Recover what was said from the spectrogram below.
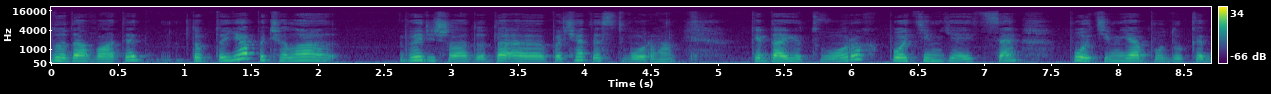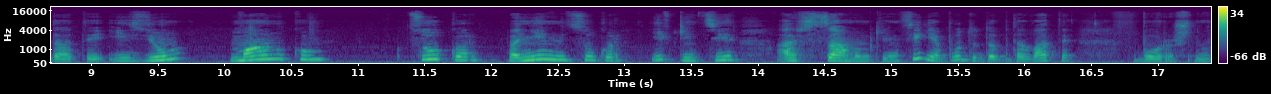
додавати. Тобто я почала, вирішила почати з творога. Кидаю творог, потім яйце, потім я буду кидати ізюм, манку, цукор, ванільний цукор, і в кінці, аж в самому кінці, я буду додавати борошно.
